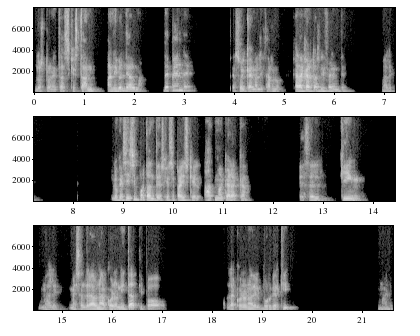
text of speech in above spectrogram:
los planetas que están a nivel de alma? Depende. Eso hay que analizarlo. Cada carta es diferente. ¿Vale? Lo que sí es importante es que sepáis que el Atma Karaka es el King. ¿Vale? Me saldrá una coronita tipo la corona del Burger King. ¿Vale?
